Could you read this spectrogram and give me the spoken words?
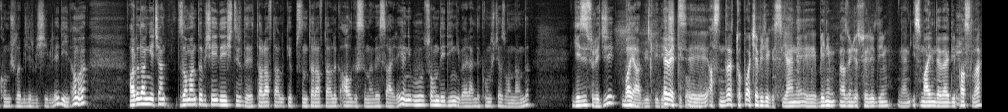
konuşulabilir bir şey bile değil. Ama aradan geçen zaman tabii şeyi değiştirdi. Taraftarlık yapısını, taraftarlık algısını vesaire. Yani bu son dediğin gibi herhalde konuşacağız ondan da gezi süreci bayağı büyük bir değişiklik evet, oldu. Evet aslında topu açabiliriz. Yani e, benim az önce söylediğim yani İsmail'in de verdiği pasla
